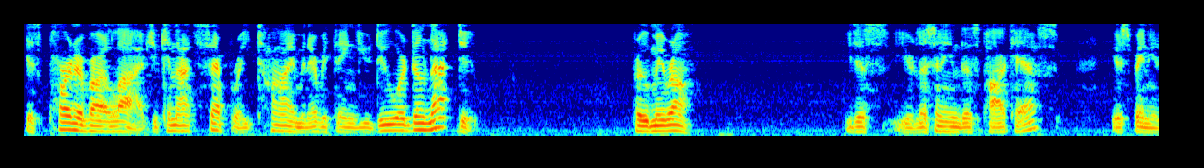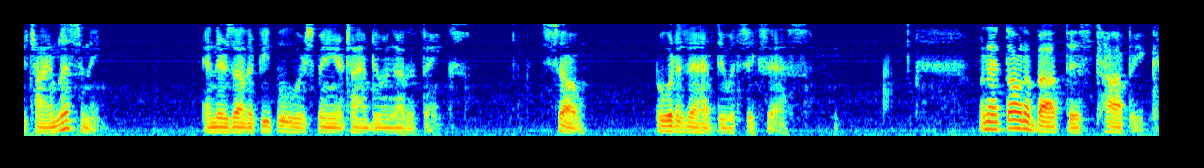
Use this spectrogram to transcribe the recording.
is part of our lives. You cannot separate time and everything you do or do not do. Prove me wrong. You just you're listening to this podcast, you're spending your time listening. And there's other people who are spending their time doing other things. So, but what does that have to do with success? When I thought about this topic,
